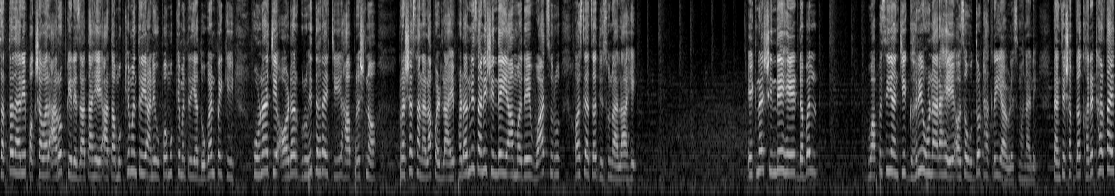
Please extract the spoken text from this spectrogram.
सत्ताधारी पक्षावर आरोप केले जात आहे. आता मुख्यमंत्री आणि उपमुख्यमंत्री या दोघांपैकी कोणाची ऑर्डर गृहीत धरायची हा प्रश्न प्रशासनाला पडला आहे. फडणवीस आणि शिंदे यामध्ये वाद सुरू असल्याचं दिसून आलं आहे. एकनाथ शिंदे हे डबल वापसी यांची घरी होणार आहे असं उद्धव ठाकरे यावेळेस म्हणाले. त्यांचे शब्द खरे ठरतायत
